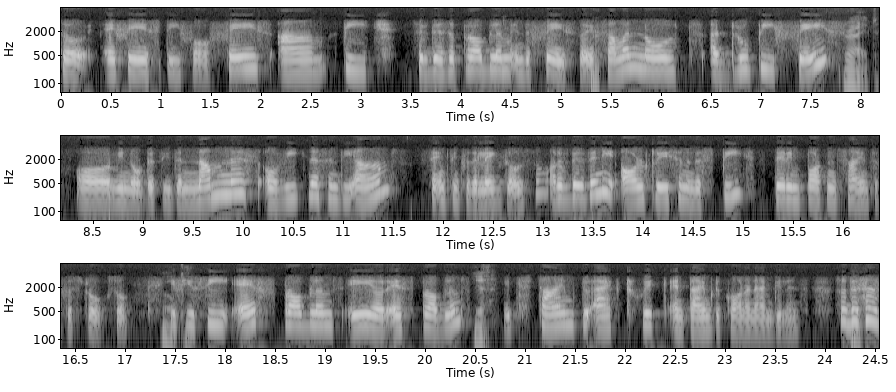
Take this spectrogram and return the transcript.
So F-A-S-T for face, arm, speech. So if there's a problem in the face, so if someone notes a droopy face, Right. or we notice either numbness or weakness in the arms, same thing for the legs also, or if there's any alteration in the speech, they're important signs of a stroke. So if you see F problems, A or S problems, Yeah. it's time to act quick and time to call an ambulance. So this is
